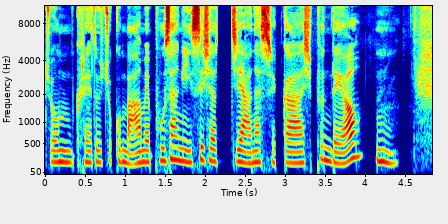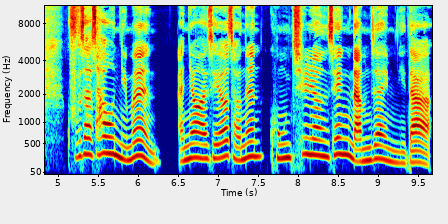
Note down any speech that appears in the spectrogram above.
좀 그래도 조금 마음의 보상이 있으셨지 않았을까 싶은데요. 음. 9445님은 안녕하세요. 저는 07년생 남자입니다.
